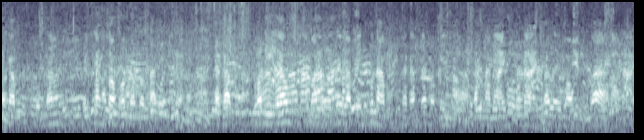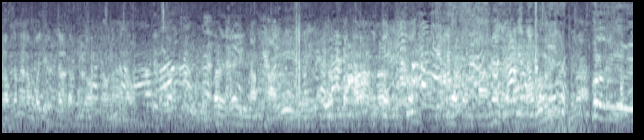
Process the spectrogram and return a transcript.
นะครับ นั้นเป็นช่างซ่อมรถมอเตอร์ไซค์นะครับพอดีแล้วมาได้มาเป็นผู้นำนะครับได้มาเป็นกำนันนะครับก็เลยมองเห็นว่าเราต้องทำประโยชน์ให้กับพี่น้องชาวนาเราเสร็จครับผมก็เลยได้นำทางนะครับบางครั้งที่เกิดก็เพื่อนำทางให้กับพี่น้องเราได้เห็นว่าทำเก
